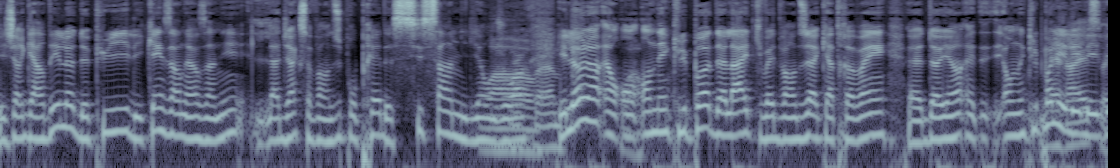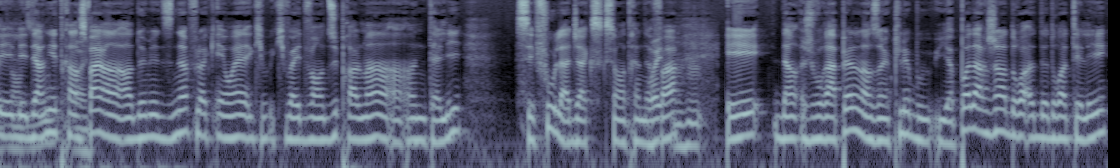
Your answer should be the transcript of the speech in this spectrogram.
Et j'ai regardé là depuis les 15 dernières années, l'Ajax a vendu pour près de 600 millions de joueurs. Vraiment. Et là, là on- n'inclut pas de l'aide qui va être vendu à 80, euh. Euh, On n'inclut pas les, derniers transferts en, en 2019 là, qui, ouais, qui, qui va être vendu probablement en, en Italie. C'est fou l'Ajax qu'ils sont en train de Oui. faire. Mhm. Et dans, je vous rappelle, dans un club où il n'y a pas d'argent de droit, de droit télé,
